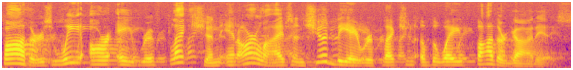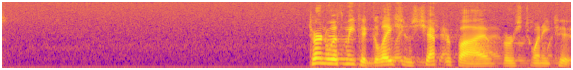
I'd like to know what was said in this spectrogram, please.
fathers, we are a reflection in our lives and should be a reflection of the way Father God is. Turn with me to Galatians chapter 5, verse 22.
